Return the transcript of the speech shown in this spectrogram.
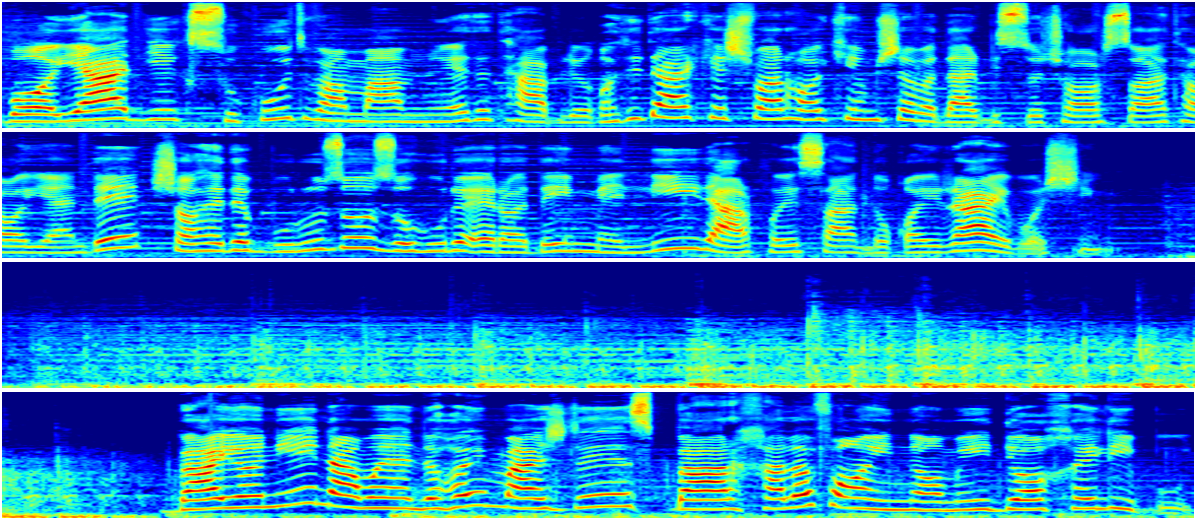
باید یک سکوت و ممنوعیت تبلیغاتی در کشور حاکم شه و در 24 ساعت آینده شاهد بروز و ظهور اراده ملی در پای صندوقهای رأی باشیم. بیانیه نماینده های مجلس برخلاف آیننامه داخلی بود.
